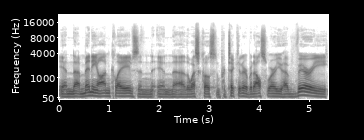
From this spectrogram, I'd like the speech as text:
in uh, many enclaves in, in uh, the West Coast in particular, but elsewhere you have very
